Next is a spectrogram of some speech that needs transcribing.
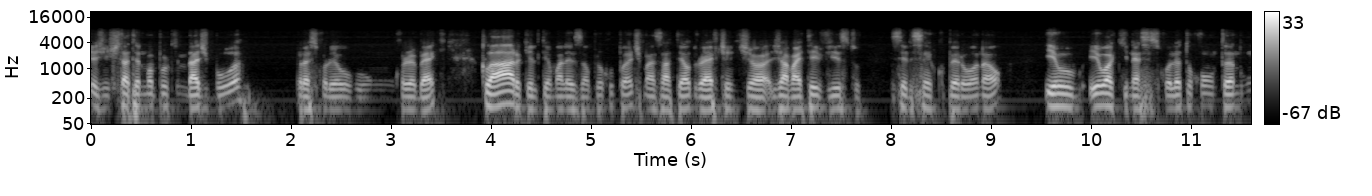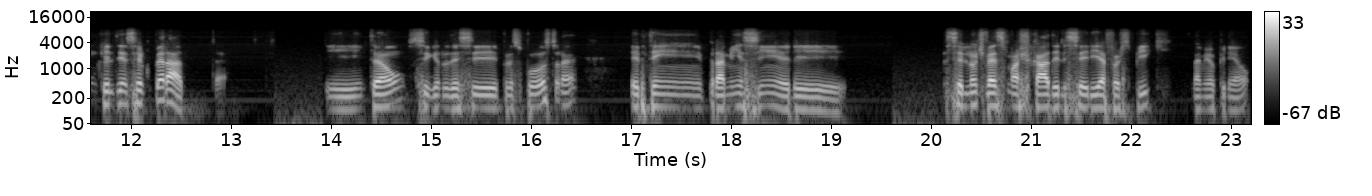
E a gente está tendo uma oportunidade boa para escolher um quarterback. Claro que ele tem uma lesão preocupante, mas até o draft a gente já, já vai ter visto se ele se recuperou ou não. Eu, eu aqui nessa escolha estou contando com que ele tenha se recuperado. Tá? E então, seguindo desse pressuposto, né? Ele tem, para mim, assim, ele, se ele não tivesse machucado, ele seria first pick, na minha opinião.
